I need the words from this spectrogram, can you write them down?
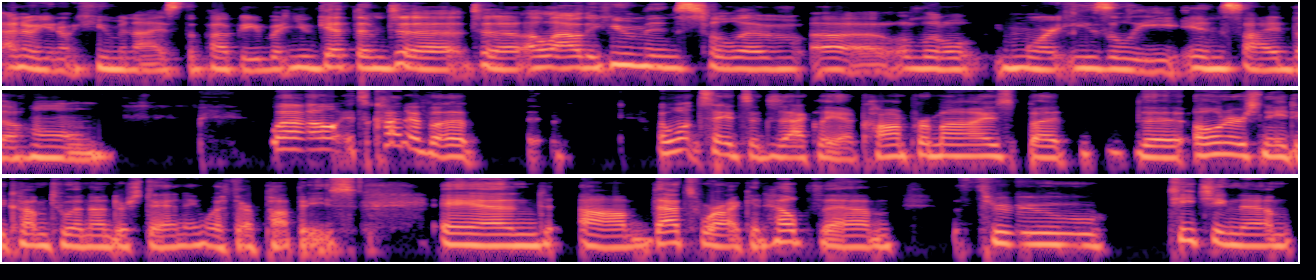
I know you don't humanize the puppy, but you get them to to allow the humans to live uh, a little more easily inside the home. Well, it's kind of a I won't say it's exactly a compromise, but the owners need to come to an understanding with their puppies, and um, that's where I can help them through teaching them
